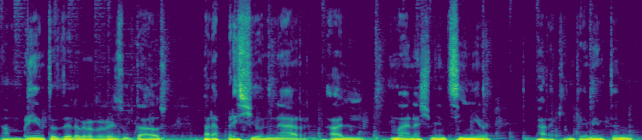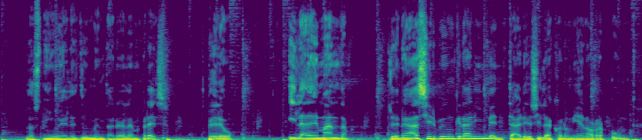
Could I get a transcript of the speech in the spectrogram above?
hambrientas de lograr resultados para presionar al management senior para que incrementen los niveles de inventario de la empresa. Pero, ¿y la demanda? De nada sirve un gran inventario si la economía no repunta.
